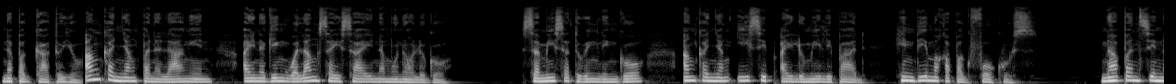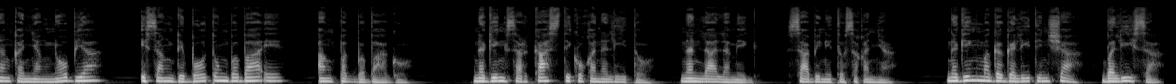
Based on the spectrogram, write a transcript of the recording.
na pagkatuyo. Ang kanyang panalangin ay naging walang saysay na monologo. Sa misa tuwing linggo, ang kanyang isip ay lumilipad, hindi makapag-focus. Napansin ng kanyang nobya, isang debotong babae, ang pagbabago. Naging sarkastiko ka na lito, nanlalamig, sabi nito sa kanya. Naging magagalitin siya, balisa,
